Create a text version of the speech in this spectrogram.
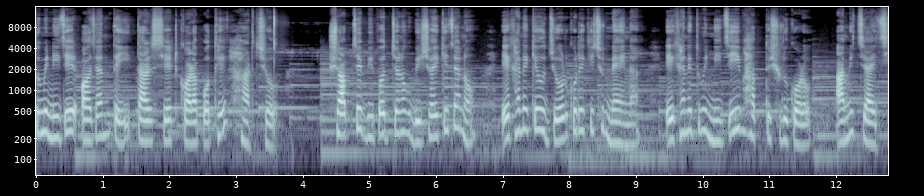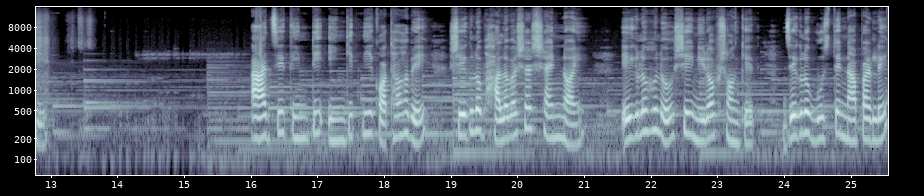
তুমি নিজের অজান্তেই তার সেট করা পথে হাঁটছো। সবচেয়ে বিপজ্জনক বিষয় কি জানো? এখানে কেউ জোর করে কিছু নেয় না। এখানে তুমি নিজেই ভাবতে শুরু করো, আমি চাইছি। আজ যে তিনটি ইঙ্গিত নিয়ে কথা হবে, সেগুলো ভালোবাসার সাইন নয়। এগুলো হলো সেই নীরব সংকেত, যেগুলো বুঝতে না পারলে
